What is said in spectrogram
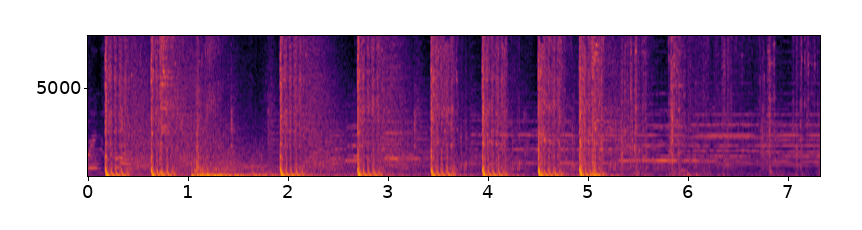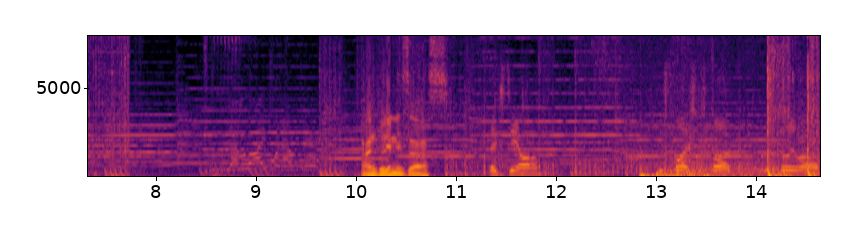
Rings close. Got a live one out there. Angling his ass. 60 on him. He's flush as fuck. He's really low.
